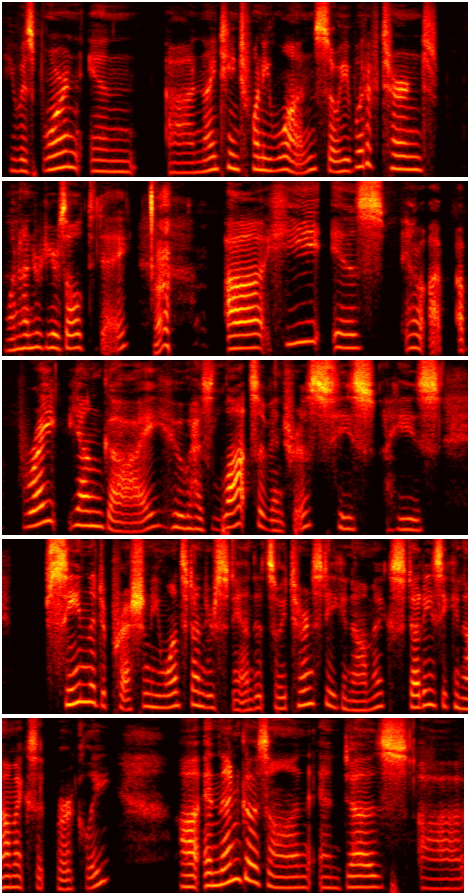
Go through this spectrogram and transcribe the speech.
He was born in 1921, uh, so he would have turned 100 years old today. Huh. Uh, he is you know, a, a, bright young guy who has lots of interests. He's he's seen the depression. He wants to understand it, so he turns to economics, studies economics at Berkeley, uh, and then goes on and does uh,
